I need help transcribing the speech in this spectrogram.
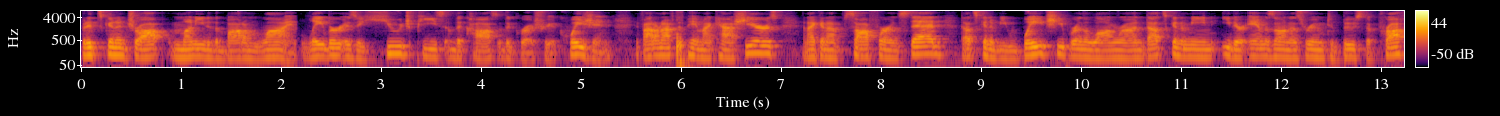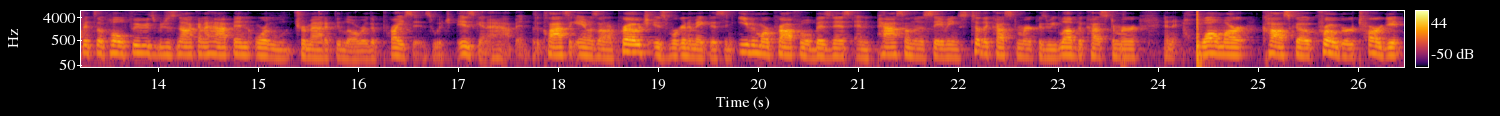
but it's going to drop money to the bottom line. Labor is a huge piece of the cost of the grocery equation. If I don't have to pay my cashiers and I can have software instead, that's going to be way cheaper in the long run. That's going to mean either Amazon has room to boost the profits of Whole Foods, which is not going to happen, or dramatically lower the prices, which is going to happen. The classic Amazon approach is we're going to make this an even more profitable business and pass on those savings to the customer because we love the customer. And Walmart, Costco, Kroger, Target,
